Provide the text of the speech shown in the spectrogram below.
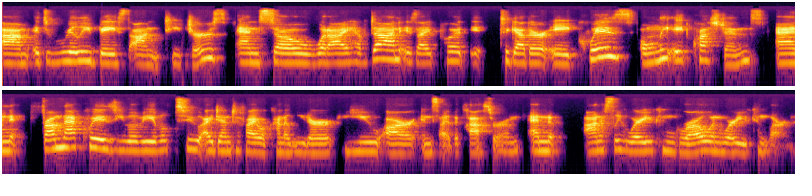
Um, it's really based on teachers. And so, what I have done is I put together a quiz, only eight questions, and from that quiz, you will be able to identify what kind of leader you are inside the classroom and honestly where you can grow and where you can learn.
